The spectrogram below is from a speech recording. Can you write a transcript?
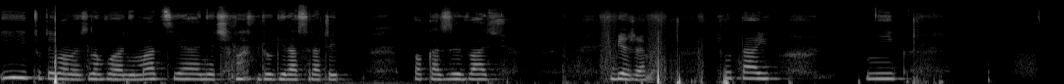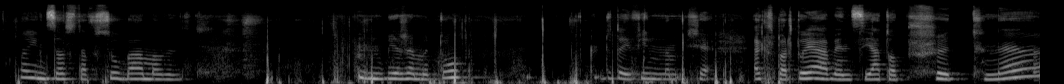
I tutaj mamy znowu animację. Nie trzeba drugi raz raczej pokazywać. Bierzemy. Tutaj nick. No i zostaw suba. Mamy... Bierzemy tu. Tutaj film nam się eksportuje, a więc ja to przytnę.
